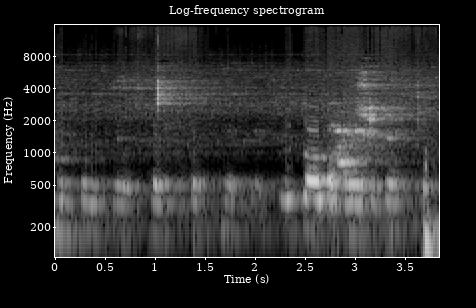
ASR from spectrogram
the the the the the the full value of the book?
